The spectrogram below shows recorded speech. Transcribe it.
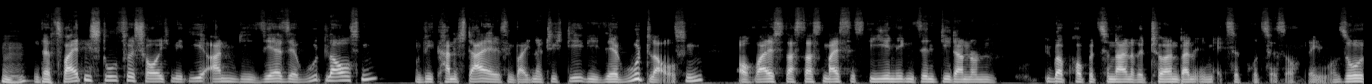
Mhm. In der zweiten Stufe schaue ich mir die an, die sehr, sehr gut laufen. Und wie kann ich da helfen? Weil ich natürlich die, die sehr gut laufen, auch weiß, dass das meistens diejenigen sind, die dann einen überproportionalen Return dann im Exit-Prozess auch bringen. Und so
